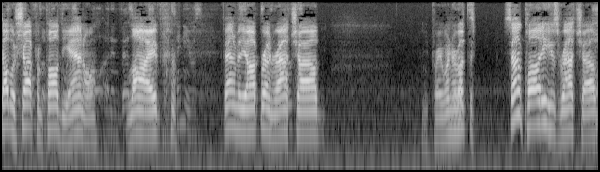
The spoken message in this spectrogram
Double shot from Paul. Di'Anno live. Phantom of the Opera and Wrathchild. You probably wonder about the sound quality. Here's Wrathchild.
